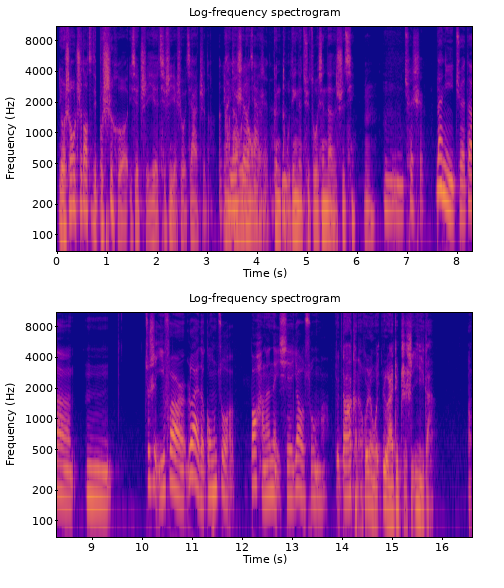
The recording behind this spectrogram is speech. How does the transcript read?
有时候知道自己不适合一些职业，其实也是有价值的，肯定是有价值的，更笃定的去做现在的事情。嗯嗯嗯，确实。那你觉得，嗯，就是一份热爱的工作包含了哪些要素吗？就大家可能会认为热爱就只是意义感，嗯，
